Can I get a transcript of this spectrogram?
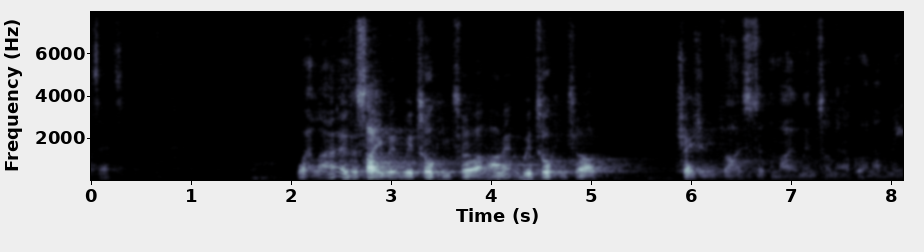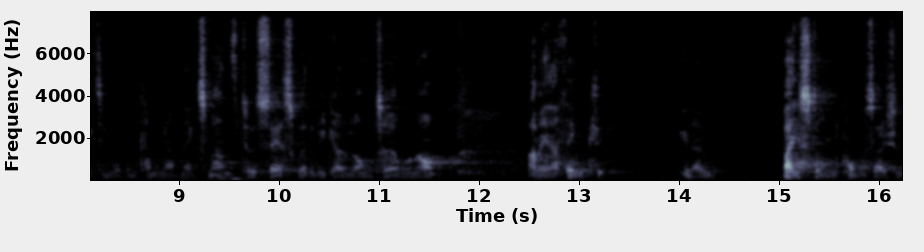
assets? Well, as I say, we're, we're talking to, our, I mean, we're talking to our treasury advisors at the moment. I mean, I've got another meeting with them coming up next month to assess whether we go long term or not. I mean, I think, you know, based on conversations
